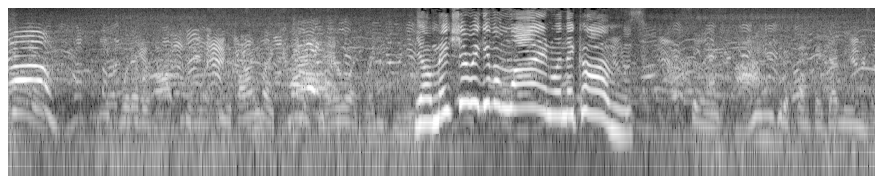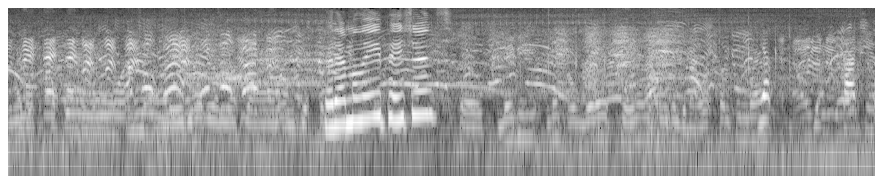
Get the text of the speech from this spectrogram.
Go! Yo, make sure we give them line when they comes. Good, Emily. Patience. Got you.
